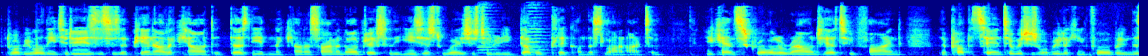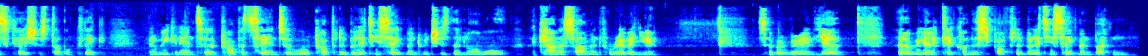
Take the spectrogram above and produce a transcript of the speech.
But what we will need to do is this is a P&L account. It does need an account assignment object. So the easiest way is just to really double click on this line item. You can scroll around here to find the profit center, which is what we're looking for. But in this case, just double click and we can enter profit center or profitability segment, which is the normal account assignment for revenue. So when we're in here, uh, we're going to click on this profitability segment button.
